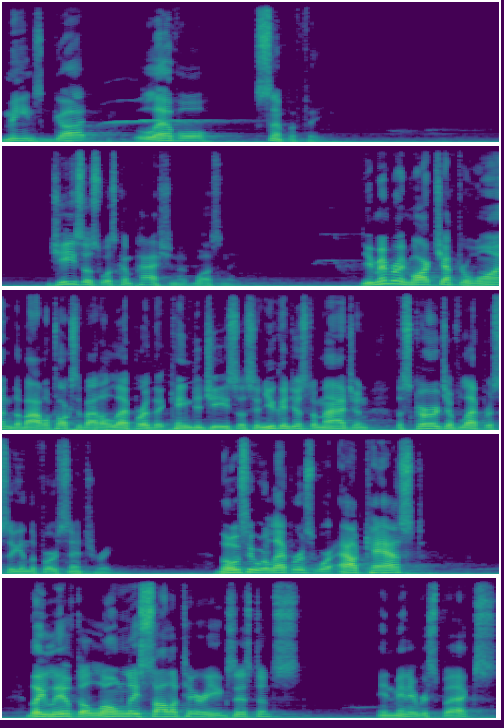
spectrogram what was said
means gut level sympathy. Jesus was compassionate, wasn't he? Do you remember in Mark chapter 1, the Bible talks about a leper that came to Jesus, and you can just imagine the scourge of leprosy in the first century. Those who were lepers were outcast. They lived a lonely, solitary existence in many respects.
